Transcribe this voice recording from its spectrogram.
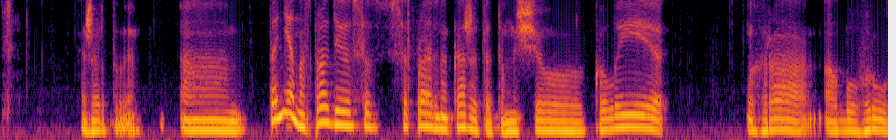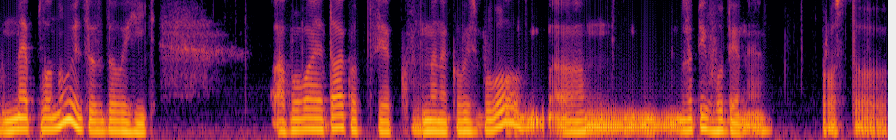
Жартую. А, та ні, насправді все, все правильно кажете, тому що коли гра або гру не планується заздалегідь, а буває так, от як в мене колись було, ем, за півгодини просто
